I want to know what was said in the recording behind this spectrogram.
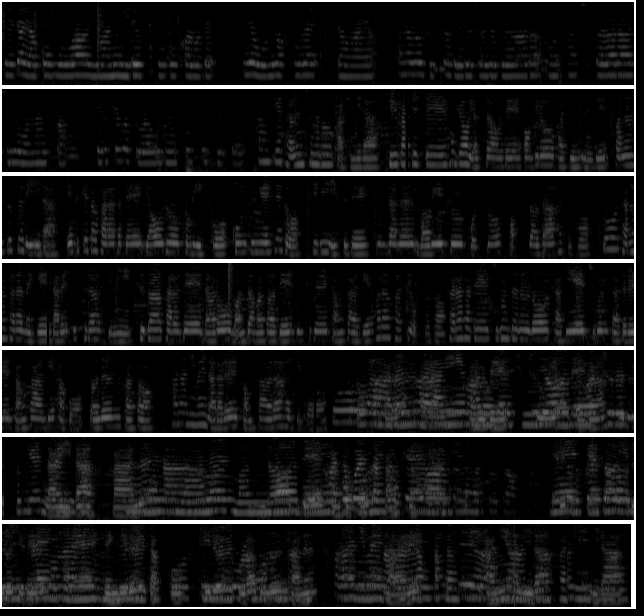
제자 야고보와 요한이 이를 보고 가로되 주여 우리가 불에 명하여 하늘로 조차 내려 저희를 멸하라, 원하시, 멸하라 하시길 원하니까 예수께서 돌아오시면 꽂으시고 함께 다른 촌으로 가시니라. 길 가실 때에 혹여 여짜오되 어기로 가시는지 저는 쫓으리이다. 예수께서 가라사대 여우도 골이 있고 공중에 새도 집이 있으되 인자는 머리 둘 곳도 없더다 하시고 또 다른 사람에게 나를 쫓으라 하시니 그가 가로되 나로 먼저 가서 내 부친을 장사하게 허락하시옵소서. 가라사대 죽은 자들로 자기의 죽은 자들을 장사하게 하고 너는 가서 하나님의 나라를 전파하라 하시고 또 다른 사람이 가로되 주여 내가 주를 쫓겠나이다. 많은 나는 먼저 내내 가족을 하소서. 하소서 예수께서 이르시되 손에 쟁기를 잡고 뒤를 돌아보는 자는 하나님의 나라에 합당치 아니하니라. 하시니라.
